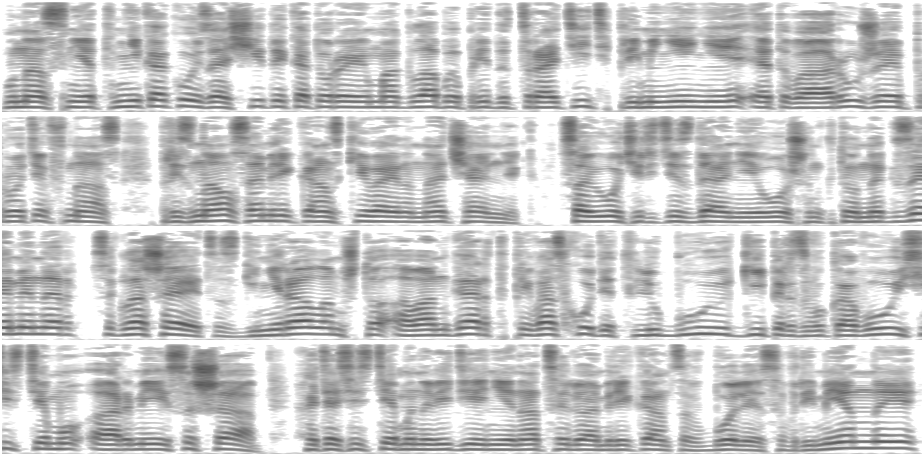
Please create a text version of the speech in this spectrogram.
У нас нет никакой защиты, которая могла бы предотвратить применение этого оружия против нас, признался американский военачальник. В свою очередь издание Washington Examiner соглашается с генералом, что авангард превосходит любую гиперзвуковую систему армии армии США. Хотя системы наведения на цель у американцев более современные,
